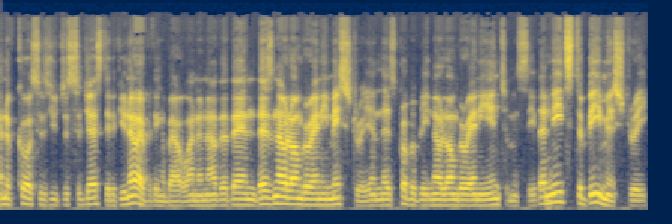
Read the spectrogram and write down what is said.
And of course, as you just suggested, if you know everything about one another, then there's no longer any mystery and there's probably no longer any intimacy. There needs to be mystery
